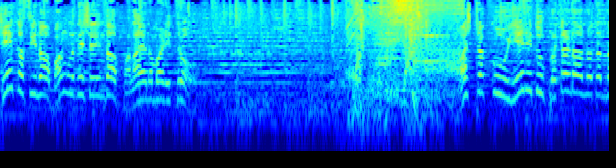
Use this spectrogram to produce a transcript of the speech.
ಶೇಖ್ ಹಸೀನಾ ಬಾಂಗ್ಲಾದೇಶದಿಂದ ಪಲಾಯನ ಮಾಡಿದ್ರು. ಅಷ್ಟಕ್ಕೂ ಏನಿದು ಪ್ರಕರಣ ಅನ್ನೋದನ್ನ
